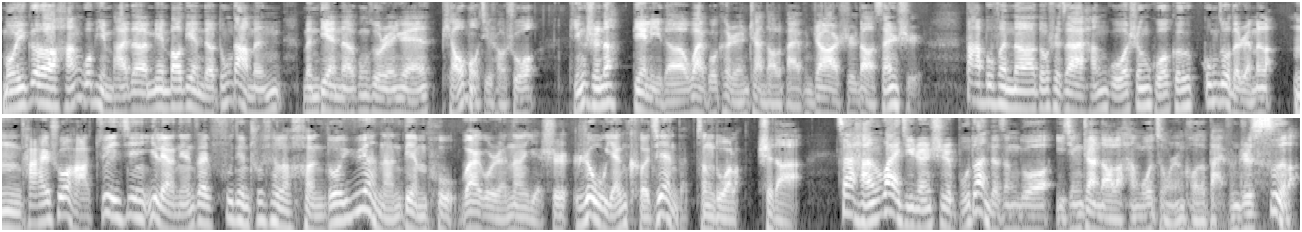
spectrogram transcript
某一个韩国品牌的面包店的东大门门店的，工作人员朴某介绍说，平时呢，店里的外国客人占到了百分之二十到三十，大部分呢都是在韩国生活和工作的人们了。嗯，他还说哈，最近一两年在附近出现了很多越南店铺，外国人呢也是肉眼可见的增多了。是的。在韩外籍人士不断的增多，已经占到了韩国总人口的百分之四了。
